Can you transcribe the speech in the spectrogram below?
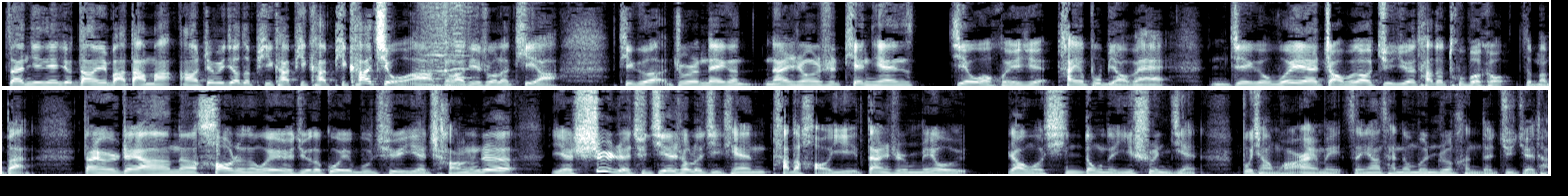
咱今天就当一把大妈啊！这位叫做皮卡皮卡皮卡丘啊，跟老 T 说了，T 啊，T 哥，就是那个男生是天天接我回去，他也不表白，你这个我也找不到拒绝他的突破口，怎么办？但是这样呢，耗着呢，我也觉得过意不去，也尝着，也试着去接受了几天他的好意，但是没有让我心动的一瞬间，不想玩暧昧，怎样才能稳准狠的拒绝他？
